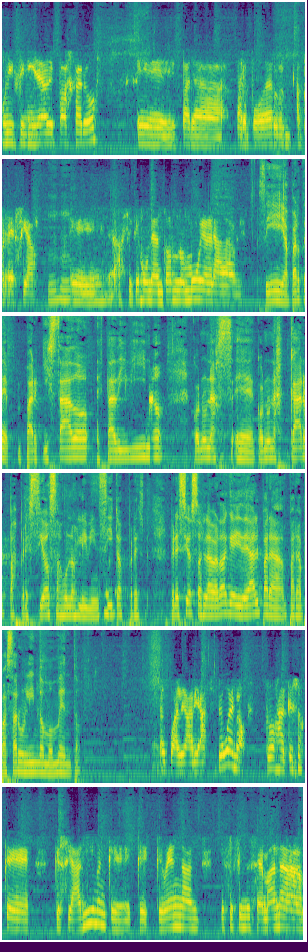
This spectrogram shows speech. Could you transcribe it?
una infinidad de pájaros eh, para, para poder apreciar. Eh, así que es un entorno muy agradable. Sí, aparte parquizado, está divino, con unas eh, con unas carpas preciosas, unos livincitos preciosos, la verdad que ideal para, para pasar un lindo momento. Tal cual, Gaby. Así que bueno, todos aquellos que, que se animen, que, que, que vengan ese fin de semana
